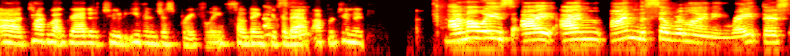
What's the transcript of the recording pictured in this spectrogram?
uh, talk about gratitude even just briefly. So thank Absolutely. you for that opportunity. I'm always i i'm i'm the silver lining right? There's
